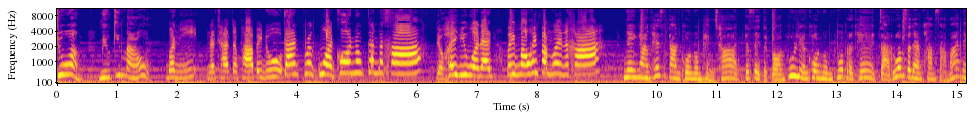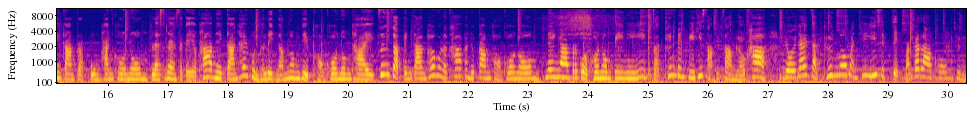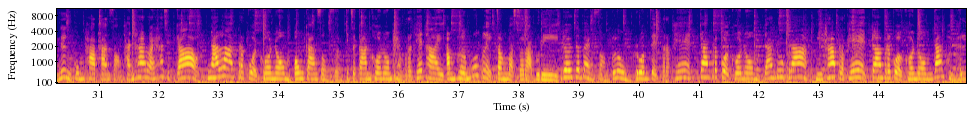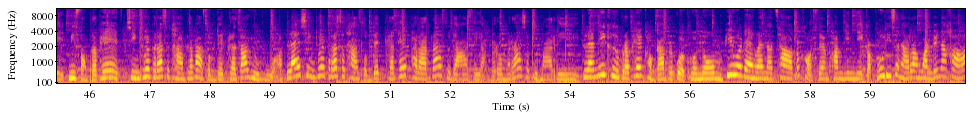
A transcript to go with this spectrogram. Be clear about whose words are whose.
Speaker 1: ช่วง Milky Mouse
Speaker 2: วันนี้นัชชาจะพาไปดูการประกวดโคนมกันนะคะ เดี๋ยวให้พี่วัวแดงไปเมาให้ฟังเลยนะคะ
Speaker 1: ในงานเทศกาลโคนมแห่งชาติ เกษตรกรผู้เลี้ยงโคนมทั่วประเทศ จะร่วมแสดงความสามารถในการปรับปรุงพันธุ์โคนม และแสดงศักยภาพในการให้ผลผลิตน้ำนมดิบของโคนมไทย ซึ่งจะเป็นการเพิ่มมูลค่าพันธุกรรมของโคนม ในงานประกวดโคนมปีนี้ จัดขึ้นเป็นปีที่ 33 แล้วค่ะ โดยได้จัดขึ้นเมื่อวันที่ 27 มกราคม ถึง 1 กุมภาพันธ์ 2559 ณ ลานประกวดโคนม องค์การส่งเสริมกิจการโคนมแห่งประเทศไทยอำเภอมวกเหล็กจังหวัดสระบุรี โดยจะแบ่ง2 กลุ่ม รวม 7 ประเภท การประกวดโคนม ด้านรูปร่าง มี 5 ประเภท การประกวดโคนม ด้านผลผลิตมี 2 ประเภท ชิงถ้วยพระราชทานพระบาทสมเด็จพระเจ้าอยู่หัว และชิงถ้วยพระราชทานสมเด็จพระเทพรัตนราชสุดาสยามบรมราชกุมารี และนี่คือประเภทของการประกวดโคนม พี่วัวแดงและนัชชาก็ขอแสดงความยินดีกับผู้ที่ชนะรางวัลด้วยนะคะ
